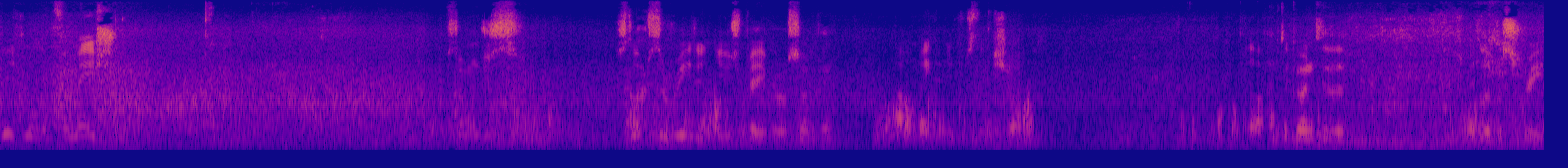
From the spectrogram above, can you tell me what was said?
visual information. Someone just stops to read a newspaper or something, that'll make an interesting shot. I'll have to go into the middle of the street.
